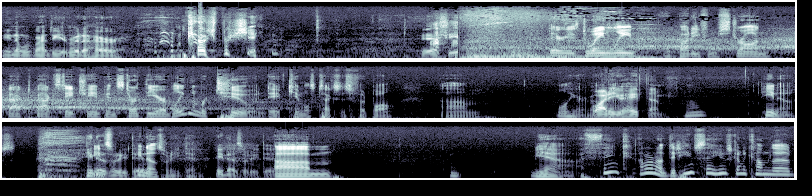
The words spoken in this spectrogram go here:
you know, we're going to have to get rid of her. Coach Brashear. Yeah, she. There he is, Dwayne Lee, our buddy from Strawn, back-to-back state champions, Start the year, I believe, number two in Dave Campbell's Texas football. Um, we'll hear about Why do that. you hate them? He knows. He knows what he did. He knows what he did. He knows what he did. Um, yeah, I think I don't know. Did he say he was going to come to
